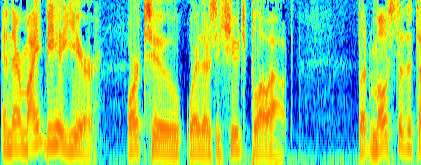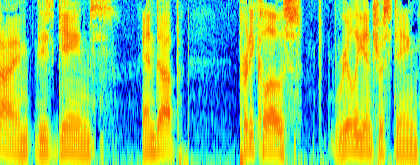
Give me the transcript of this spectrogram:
And there might be a year or two where there's a huge blowout. But most of the time, these games end up pretty close, really interesting.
